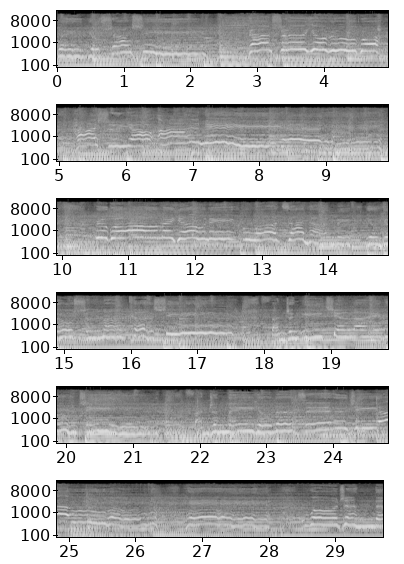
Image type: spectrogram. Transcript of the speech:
会有伤心。但是有如果，还是要爱你。如果没有你，我在哪里？又有什么可惜？反正一切来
